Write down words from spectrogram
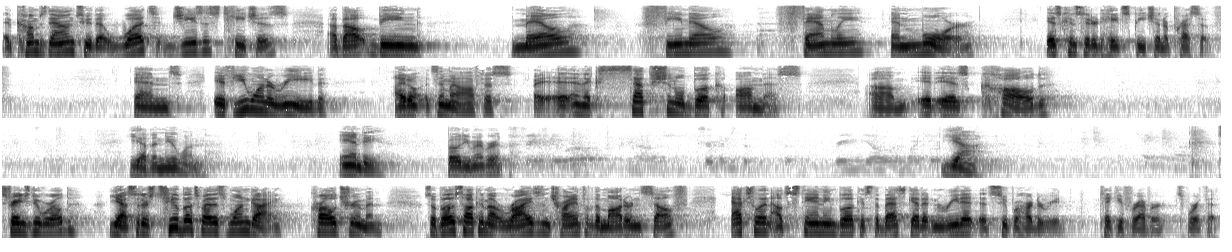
it comes down to that what Jesus teaches about being male, female, family, and more is considered hate speech and oppressive. And if you want to read, I don't, it's in my office, an exceptional book on this. Um, it is called, yeah, the new one. Andy, Bo, do you remember it? Yeah. Strange New World? Yeah, so there's two books by this one guy, Carl Trueman. So both talking about rise and triumph of the modern self. Excellent, outstanding book. It's the best. Get it and read it. It's super hard to read. Take you forever. It's worth it.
